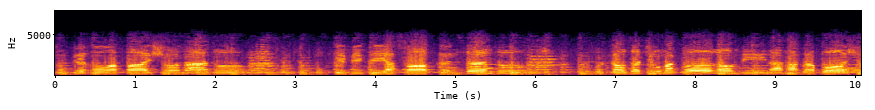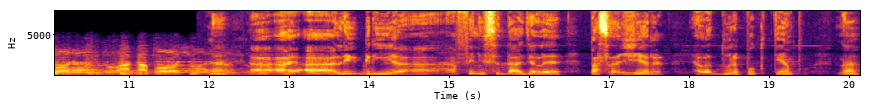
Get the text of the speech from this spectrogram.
Um perro apaixonado que vivia só cantando por causa de uma colombina acabou chorando, acabou chorando. Né? A, a, a, alegria, a, a felicidade, ela é passageira, ela dura pouco tempo, né?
